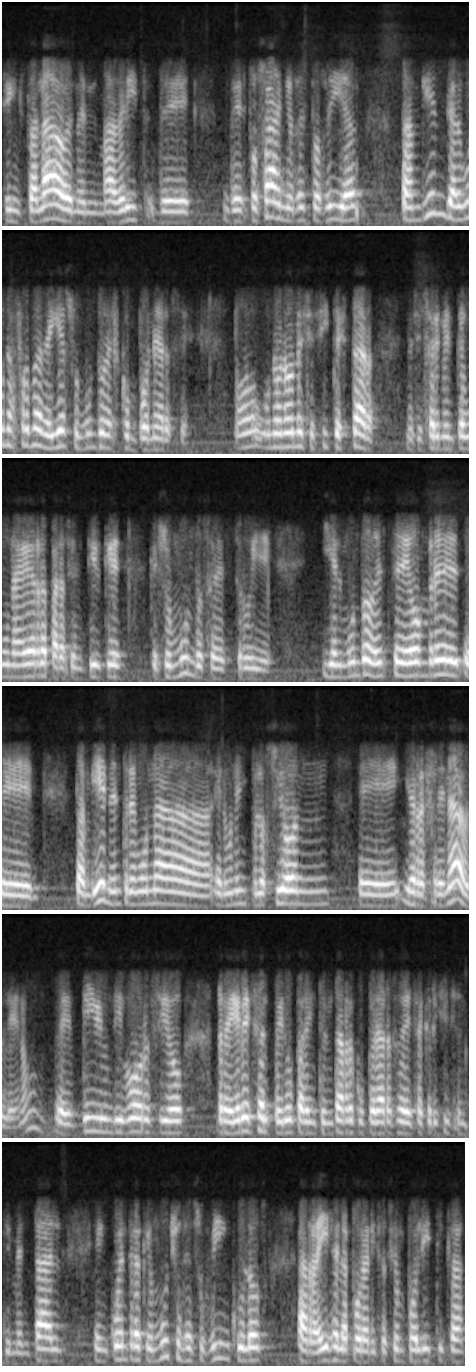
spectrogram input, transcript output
que instalado en el Madrid de, estos años, de estos días, también de alguna forma veía su mundo descomponerse. ¿no? Uno no necesita estar necesariamente en una guerra para sentir que, que su mundo se destruye. Y el mundo de este hombre eh, también entra en una, en una implosión eh, irrefrenable, ¿no? Eh, vive un divorcio, regresa al Perú para intentar recuperarse de esa crisis sentimental, encuentra que muchos de sus vínculos, a raíz de la polarización política,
